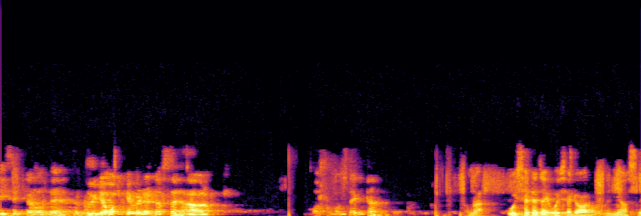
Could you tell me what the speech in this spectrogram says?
এই সেটটার মধ্যে দুইটা ওয়াল ক্যাবিনেট আছে, আর ওয়াশরুম আছে একটা। আমরা ওই সাইডে যাই, ওই সাইডে আরও ইয়ে আছে।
